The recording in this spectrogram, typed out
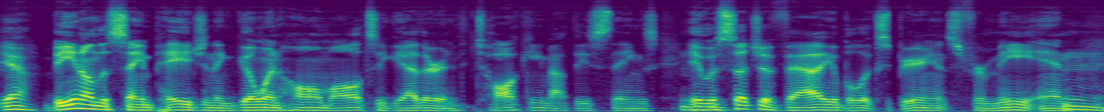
Yeah. being on the same page and then going home all together and talking about these things, it was such a valuable experience for me and.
